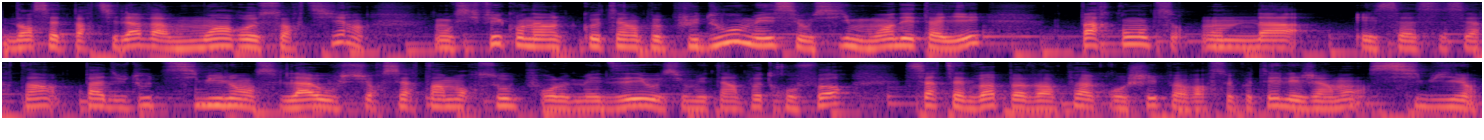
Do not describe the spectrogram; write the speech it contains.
dans cette partie-là va moins ressortir. Donc ce qui fait qu'on a un côté un peu plus doux, mais c'est aussi moins détaillé. Par contre, on a, et ça c'est certain, pas du tout de sibilance. Là où sur certains morceaux pour le mezze, ou si on mettait un peu trop fort, certaines voix peuvent un peu accrocher, peuvent avoir ce côté légèrement sibilant.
